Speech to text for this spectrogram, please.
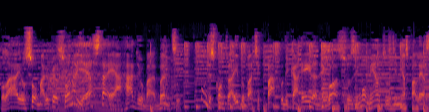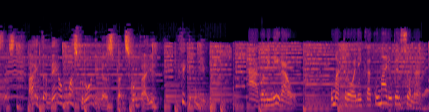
Olá, eu sou Mário Persona e esta é a Rádio Barbante, um descontraído bate-papo de carreira, negócios e momentos de minhas palestras. Ah, e também algumas crônicas para descontrair. Fique comigo. Água Mineral. Uma crônica com Mário Persona.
